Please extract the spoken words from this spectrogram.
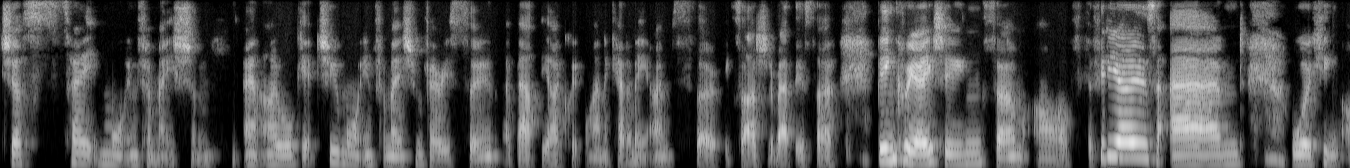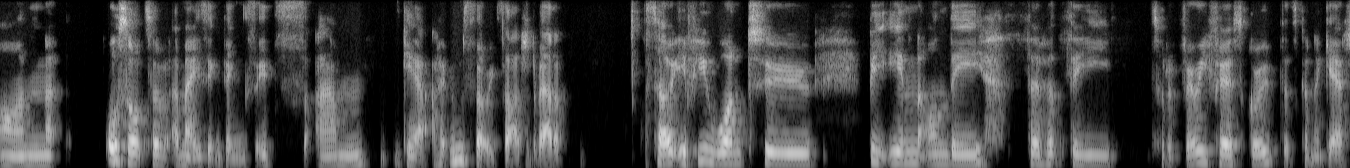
just say more information. And I will get you more information very soon about the I Quit Wine Academy. I'm so excited about this. I've been creating some of the videos and working on all sorts of amazing things. It's um yeah, I'm so excited about it. So if you want to be in on the the the sort of very first group that's going to get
